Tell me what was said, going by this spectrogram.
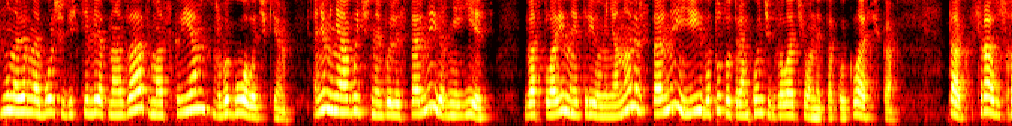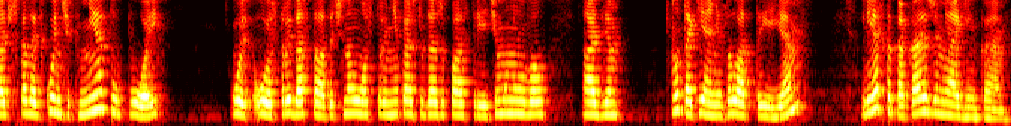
ну, наверное, больше 10 лет назад в Москве в иголочке. Они у меня обычные были стальные, вернее, есть. Два с половиной и три у меня номер стальные, и вот тут вот прям кончик золоченый такой, классика. Так, сразу хочу сказать, кончик не тупой, Ой, острый, достаточно острый, мне кажется, даже поострее, чем у Новал Ади. Вот такие они золотые. Леска такая же мягенькая.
